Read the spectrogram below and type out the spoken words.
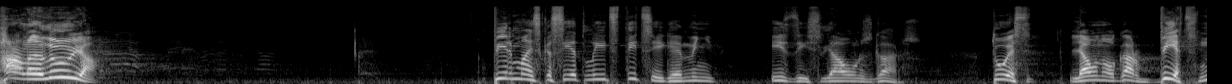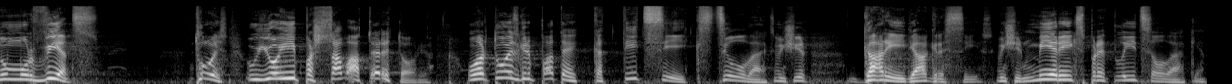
halleluja! Pirmais, kas iet līdz ticīgiem, viņi izdzīs ļaunus garus. Tu esi ļauno garu biets, numur viens. Tu esi, jo īpaši savā teritorijā. Un ar to es gribu pateikt, ka ticīgs cilvēks, viņš ir garīgi agresīvs, viņš ir mierīgs pret līdzcilvēkiem.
